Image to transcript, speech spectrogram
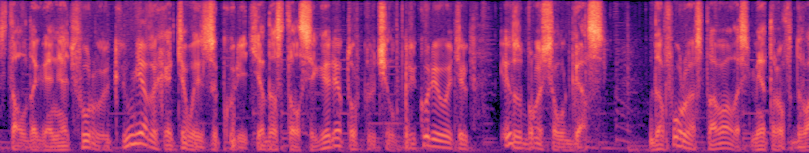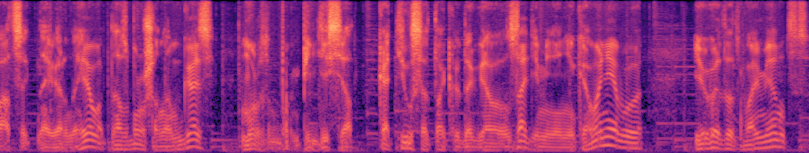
стал догонять фуру, и мне захотелось закурить. Я достал сигарету, включил прикуриватель и сбросил газ. До фуры оставалось метров 20, наверное. Я вот на сброшенном газе, может, 50, катился так и договор. Сзади меня никого не было. И в этот момент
